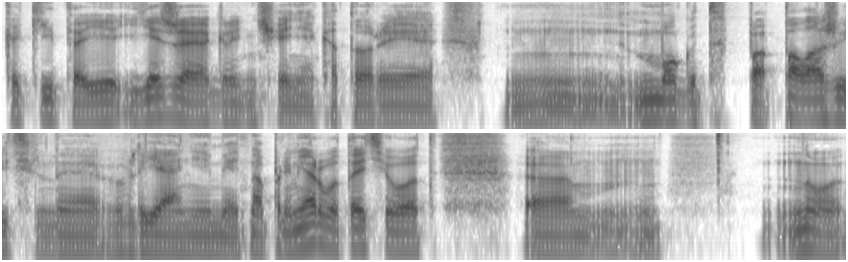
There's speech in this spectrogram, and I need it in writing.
какие-то есть же ограничения, которые э, могут положительное влияние иметь. Например, вот эти вот... Э, ну,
